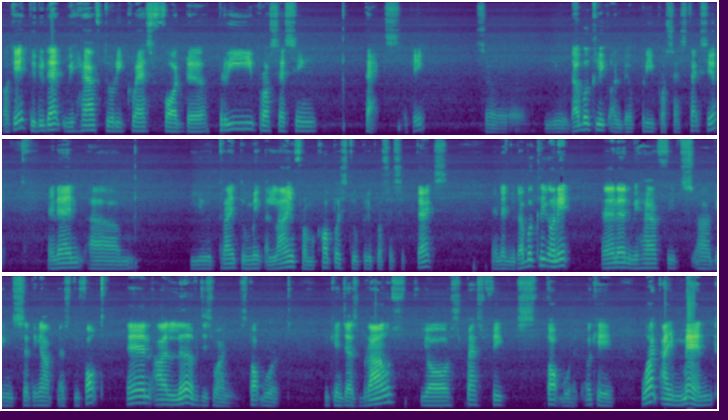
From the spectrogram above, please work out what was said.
Okay, to do that, we have to request for the pre-processing text. Okay, so you double click on the pre-processed text here and then um, you try to make a line from corpus to pre-processed text and then you double click on it and then we have it uh, being setting up as default. And I love this one stop word you can just browse your specific stop word okay what I meant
